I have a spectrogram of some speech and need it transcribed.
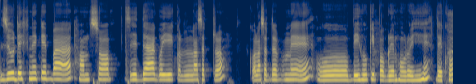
जू देखने के बाद हम सब सीधा गई कला क्षेत्र कला क्षेत्र में वो बिहू की प्रोग्राम हो रही है देखो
